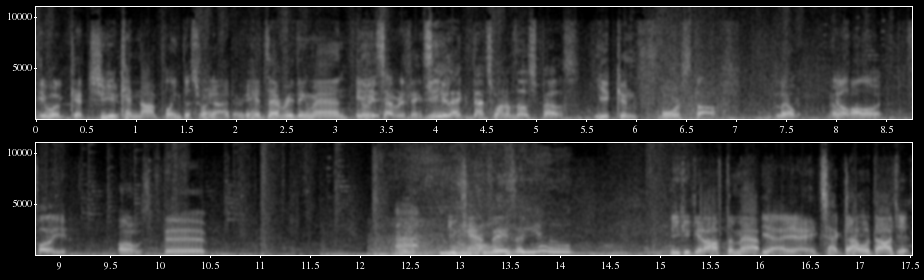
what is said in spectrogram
it will get you. you cannot blink this run either. It hits everything, man. It hits everything. See, can- like that's one of those spells. You can force stuff. Like, nope. Nope. Nope. Follow it. Follow you. Oh, no, it's the Ah, You no can't phase it. You. You could get off the map. Yeah, yeah, exactly. That will dodge it.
